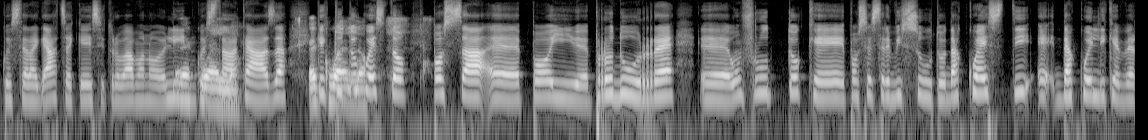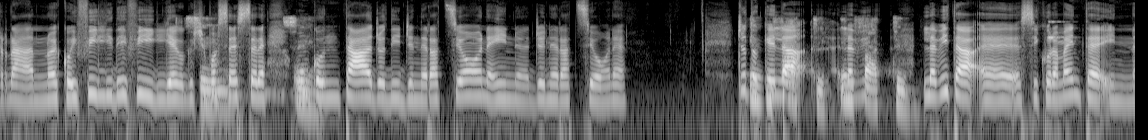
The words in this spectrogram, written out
queste, ragazze che si trovavano lì in questa quello. casa, che tutto questo possa eh, poi produrre eh, un frutto che possa essere vissuto da questi e da quelli che verranno, ecco, i figli dei figli, ecco, che sì, ci possa essere sì. un contagio di generazione in generazione. Certo infatti, che la, la, la vita è sicuramente in,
